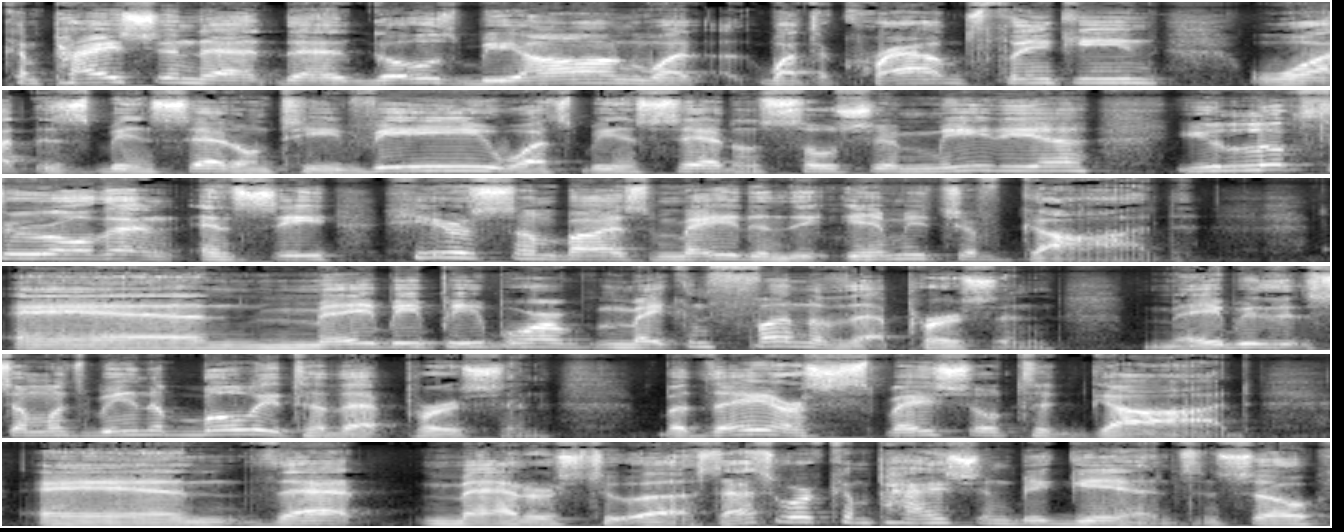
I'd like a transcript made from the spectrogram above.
compassion that, that goes beyond what, what the crowd's thinking, what is being said on TV, what's being said on social media. You look through all that and, and see, here's somebody's made in the image of God and maybe people are making fun of that person. Maybe someone's being a bully to that person, but they are special to God. And that matters to us. That's where compassion begins. And so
